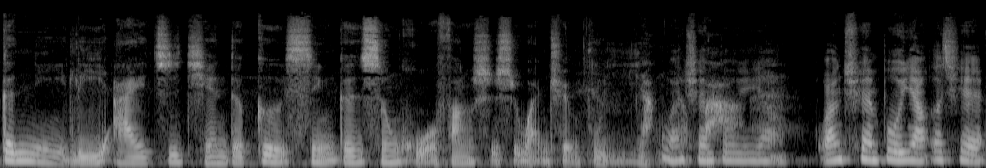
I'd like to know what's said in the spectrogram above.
跟你离癌之前的个性跟生活方式是完全不一样，完全不一样，完全不一样。而且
